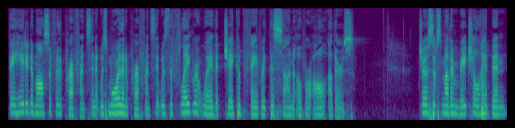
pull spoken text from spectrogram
They hated him also for the preference, and it was more than a preference. It was the flagrant way that Jacob favored this son over all others. Joseph's mother, Rachel, had been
